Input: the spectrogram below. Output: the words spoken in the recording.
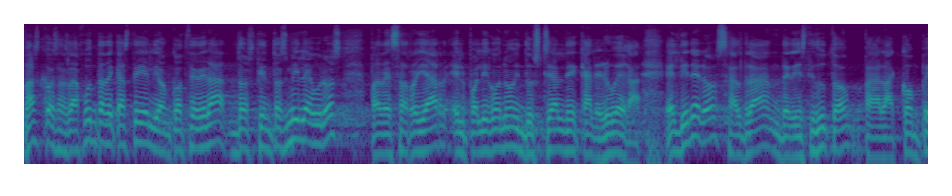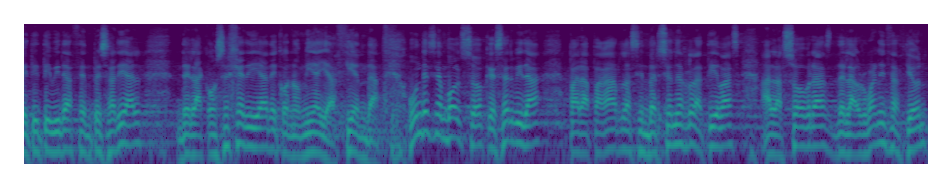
Más cosas. La Junta de Castilla y León concederá 200.000 euros para desarrollar el polígono industrial de Caleruega. El dinero saldrá del Instituto para la Competitividad Empresarial de la Consejería de Economía y Hacienda. Un desembolso que servirá para pagar las inversiones relativas a las obras de la urbanización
